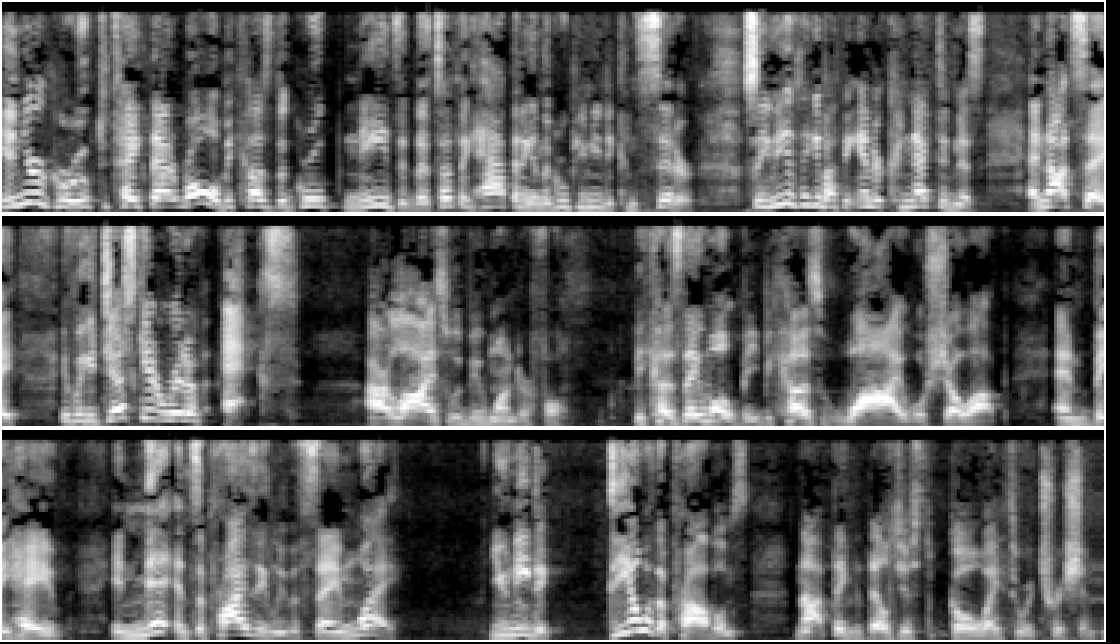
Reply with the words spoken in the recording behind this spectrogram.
in your group to take that role because the group needs it. There's something happening in the group you need to consider. So you need to think about the interconnectedness and not say, if we could just get rid of X, our lives would be wonderful. Because they won't be, because Y will show up and behave in, and surprisingly the same way. You need to deal with the problems, not think that they'll just go away through attrition.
